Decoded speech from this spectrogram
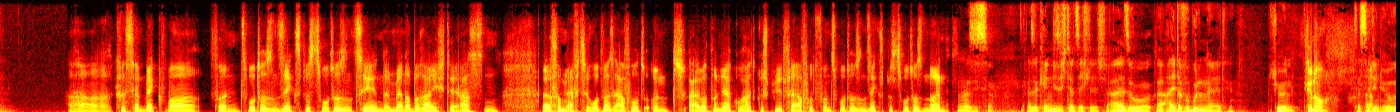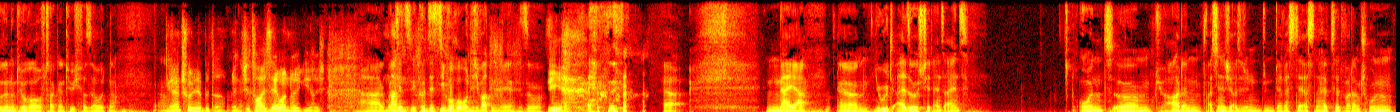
Haha. Christian Beck war von 2006 bis 2010 im Männerbereich der ersten äh, vom FC Rot-Weiß Erfurt und Albert Bonjaku hat gespielt für Erfurt von 2006 bis 2009. Na, siehst du. Also kennen die sich tatsächlich. Also äh, alte Verbundenheit. Schön. Genau. Dass du den Hörerinnen und Hörerauftrag natürlich versaut, ne? Ja, entschuldige bitte. Mensch, jetzt war ich selber neugierig. Ah, du konntest jetzt, jetzt die Woche auch nicht warten, ne? So. Nee. Ja. Naja, ähm, gut, also steht 1-1. Und ähm, ja, dann weiß ich nicht, also den, der Rest der ersten Halbzeit war dann schon,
